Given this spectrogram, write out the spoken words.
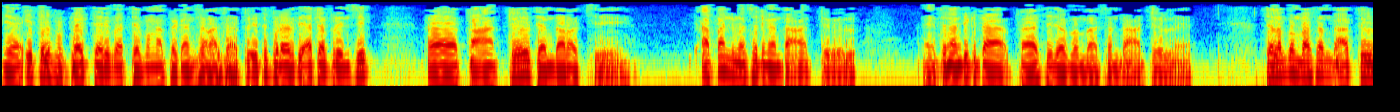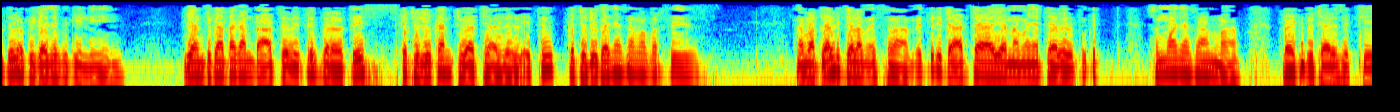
ya itu lebih baik daripada mengabaikan salah satu. Itu berarti ada prinsip uh, ta'adul dan taroji. Apa yang dimaksud dengan ta'adul? Nah, itu nanti kita bahas di dalam pembahasan ta'adul. Ya. Dalam pembahasan ta'adul itu logikanya begini. Yang dikatakan ta'adul itu berarti kedudukan dua dalil itu kedudukannya sama persis. Nah padahal di dalam Islam itu tidak ada yang namanya dalil itu semuanya sama. Baik itu dari segi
